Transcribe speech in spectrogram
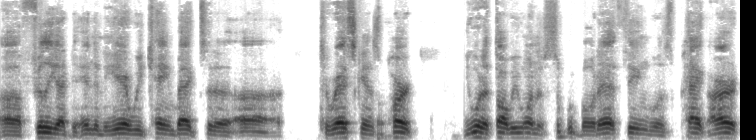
uh Philly at the end of the year, we came back to the uh to Redskins Park. You would have thought we won the Super Bowl. That thing was packed. Our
